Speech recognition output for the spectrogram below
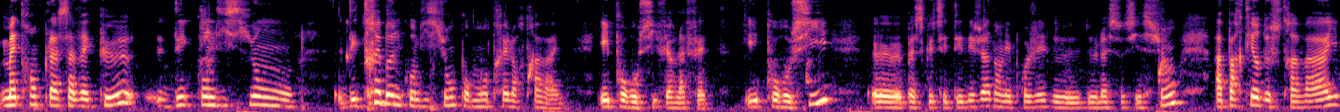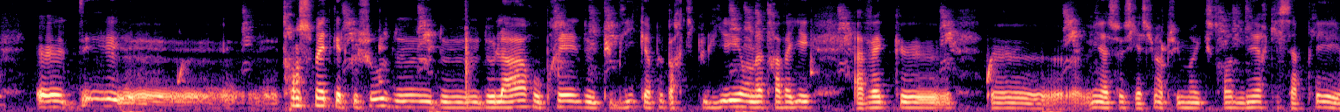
mettre en place avec eux des conditions, des très bonnes conditions pour montrer leur travail et pour aussi faire la fête. Et pour aussi euh, parce que c'était déjà dans les projets de, de l'association, à partir de ce travail, euh, transmettre quelque chose de, de, l'art auprès de publics un peu particuliers. On a travaillé avec euh, une association absolument extraordinaire qui s'appelait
